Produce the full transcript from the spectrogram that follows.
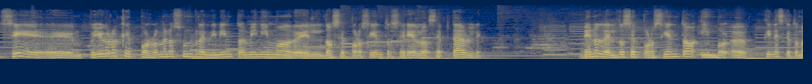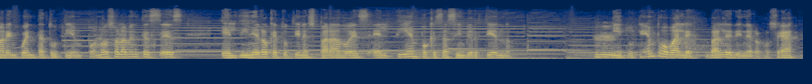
Sí, eh, pues yo creo que por lo menos un rendimiento mínimo del 12% sería lo aceptable. Menos del 12% eh, tienes que tomar en cuenta tu tiempo. No solamente es, el dinero que tú tienes parado, es el tiempo que estás invirtiendo. Y tu tiempo vale, vale dinero. O sea,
